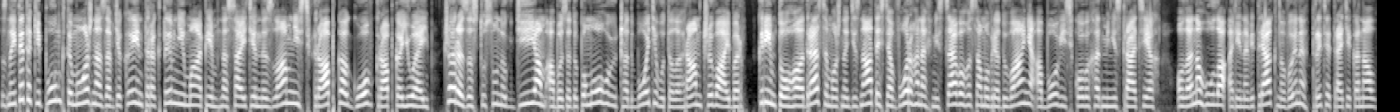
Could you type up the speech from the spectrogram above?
Знайти такі пункти можна завдяки інтерактивній мапі на сайті незламність.gov.ua через застосунок діям або за допомогою чат-ботів у Telegram чи Viber. Крім того, адреси можна дізнатися в органах місцевого самоврядування або військових адміністраціях. Олена Гула, Аліна Вітряк, новини 33 канал.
